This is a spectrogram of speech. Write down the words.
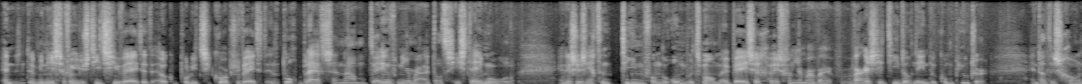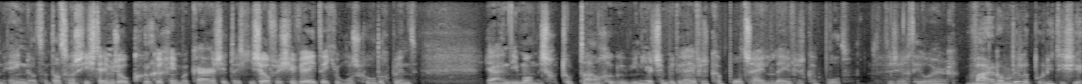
En de minister van Justitie weet het. Elke politiekorps weet het. En toch blijft zijn naam op de een of andere manier maar uit dat systeem horen. En er is dus echt een team van de ombudsman mee bezig geweest... van ja, maar waar, zit hij dan in de computer? En dat is gewoon eng. Dat, dat zo'n systeem zo krukkig in elkaar zit... dat je zelfs als je weet dat je onschuldig bent... Ja, en die man is totaal geruineerd. Zijn bedrijf is kapot, zijn hele leven is kapot. Dat is echt heel erg. Waarom willen politici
